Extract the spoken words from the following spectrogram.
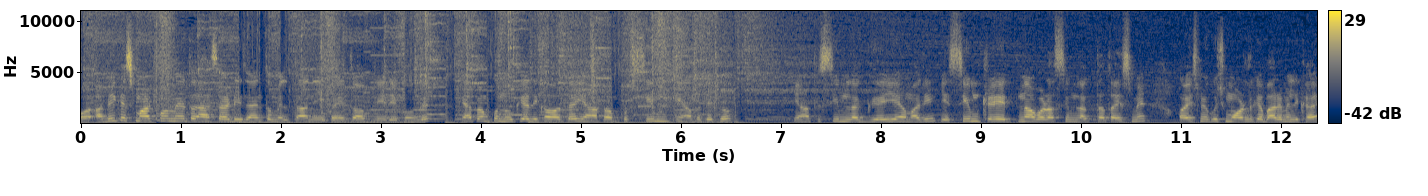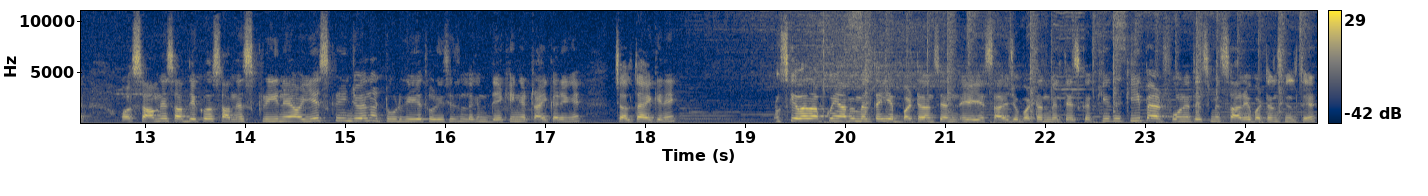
और अभी के स्मार्टफ़ोन में तो ऐसा डिज़ाइन तो मिलता नहीं, कहीं तो आप नहीं देखोगे। यहाँ पे हमको नोकिया लिखा होता है, यहाँ पे आपको सिम यहाँ पे देख लो, यहाँ पे सिम लग गई है हमारी। ये सिम ट्रे इतना बड़ा सिम लगता था इसमें, और इसमें कुछ मॉडल के बारे में लिखा है। और सामने से आप देखो, सामने स्क्रीन है, और ये स्क्रीन जो है ना टूट गई है थोड़ी सी, लेकिन देखेंगे ट्राई करेंगे, चलता है कि नहीं। उसके बाद आपको यहाँ पे मिलता है ये बटन्स एंड ये सारे जो बटन मिलते हैं, इसका क्योंकि की पैड फ़ोन है तो इसमें सारे बटन्स मिलते हैं।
